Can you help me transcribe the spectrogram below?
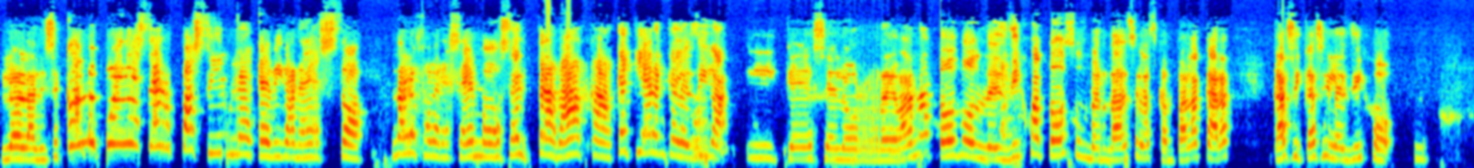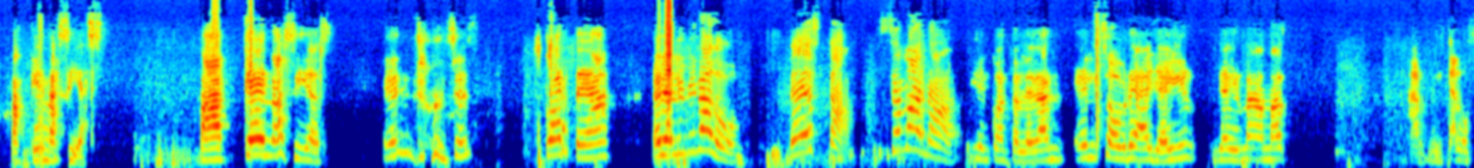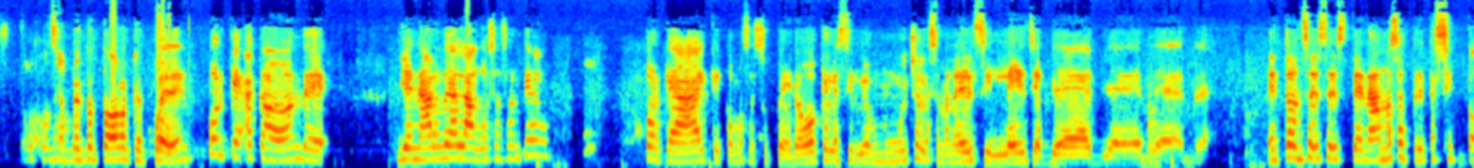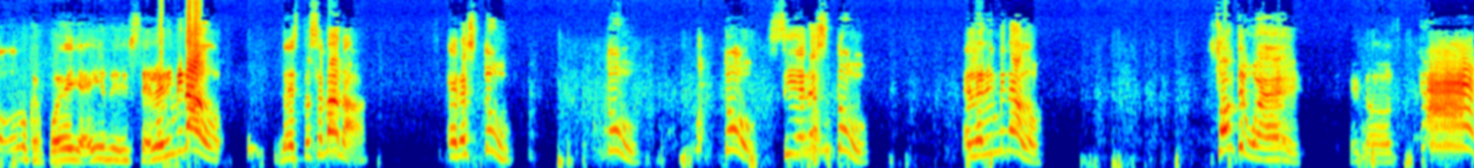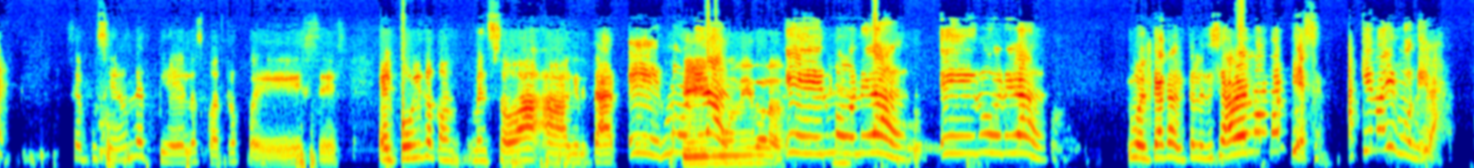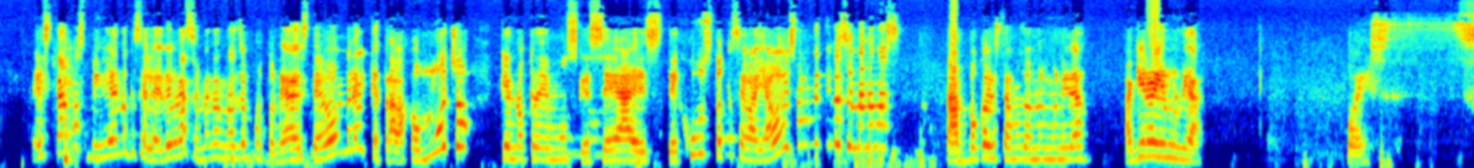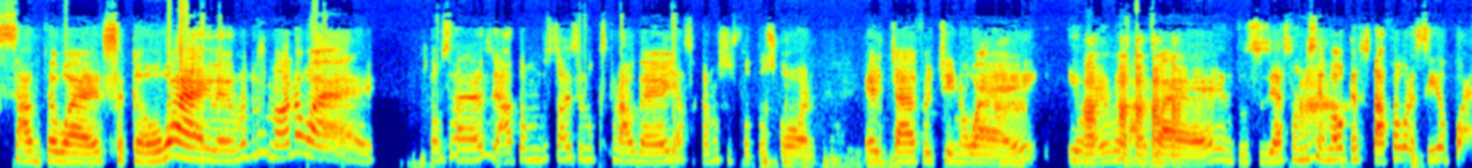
Lola dice, ¿cómo puede ser posible que digan esto? No lo favorecemos, él trabaja, ¿qué quieren que les diga? Y que se lo rebana todo, les dijo a todos sus verdades, se las cantó a la cara casi, casi les dijo, ¿para qué nacías? ¿Para qué nacías? Entonces, corte a el eliminado de esta semana. Y en cuanto le dan el sobre a Yair, Yair nada más aprieta los ojos y aprieta todo lo que puede, porque acababan de llenar de halagos a Santiago. Porque, ay, que cómo se superó, que le sirvió mucho la semana del silencio, bla, bla, bla, bla. Entonces, este, nada más aprieta así todo lo que puede y y dice, el eliminado de esta semana eres tú, tú, tú, sí eres tú, el eliminado. Santi, güey. Y todos, Se pusieron de pie los cuatro jueces. El público comenzó a, gritar, inmunidad, inmunidad, inmunidad, inmunidad voltea a Gabito y les dice, a ver, no, no empiecen, aquí no hay inmunidad. Estamos pidiendo que se le dé una semana más de oportunidad a este hombre que trabajó mucho, que no creemos que sea este justo que se vaya hoy, solamente una semana más. Tampoco le estamos dando inmunidad. Aquí no hay inmunidad. Pues, santo güey, se quedó güey, le dieron otra semana, güey. Entonces, ya todo el mundo está diciendo que es fraude, ya sacaron sus fotos con el chef, el chino, güey. Y entonces ya están diciendo que está favorecido, pues.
